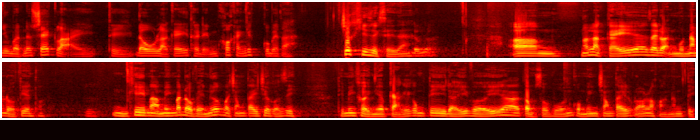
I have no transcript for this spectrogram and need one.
nhưng mà nếu xét lại thì đâu là cái thời điểm khó khăn nhất của beta? Trước khi dịch xảy ra? Đúng rồi. Um, nó là cái giai đoạn một năm đầu tiên thôi. Ừ. ừ. khi mà mình bắt đầu về nước và trong tay chưa có gì thì mình khởi nghiệp cả cái công ty đấy với ờ, tổng số vốn của mình trong tay lúc đó là khoảng 5 tỷ.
